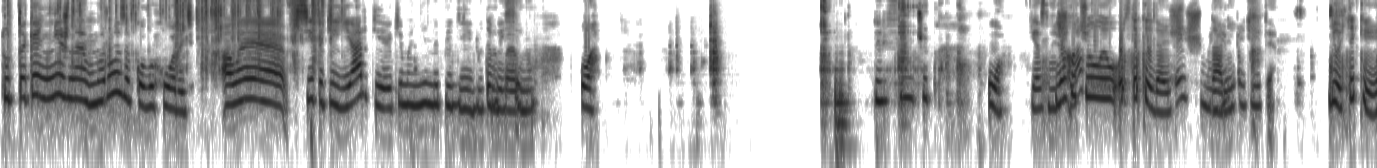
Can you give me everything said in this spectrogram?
Тут таке ніжне морозивко виходить, але всі такі яркі, які мені не підійдуть, Дивися. напевно. О, Дельфінчик. О, я знайшла. я хочу ось такий далі. те, що мені Далі. підійде. І ось такий.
